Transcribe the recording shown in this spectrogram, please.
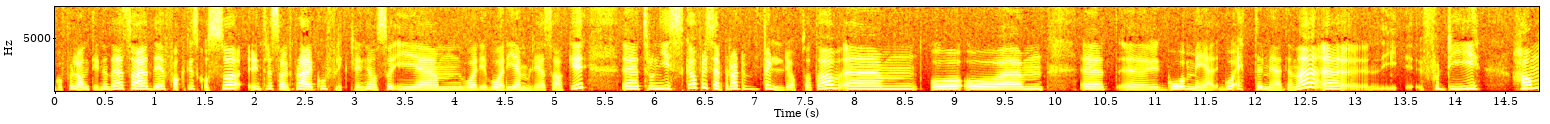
gå for langt inn i det, så er jo det faktisk også interessant, for det er en konfliktlinje også i um, våre, våre hjemlige saker. Eh, Trond Giske har f.eks. vært veldig opptatt av um, å, å um, eh, eh, gå, med, gå, etter mediene eh, fordi han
